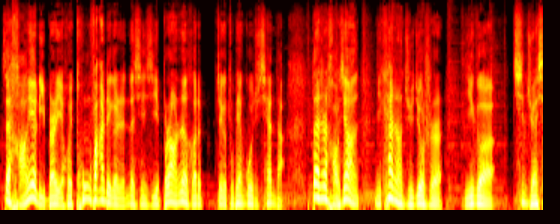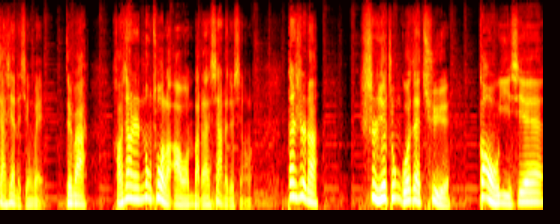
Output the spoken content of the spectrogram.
在行业里边也会通发这个人的信息，不让任何的这个图片过去签他。但是好像你看上去就是一个侵权下线的行为，对吧？好像是弄错了啊，我们把它下来就行了。但是呢，视觉中国在去。告一些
